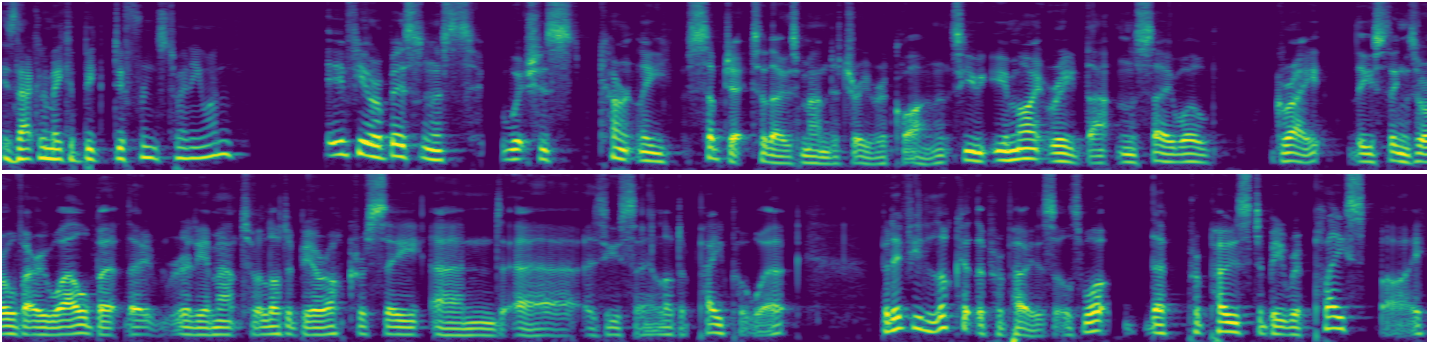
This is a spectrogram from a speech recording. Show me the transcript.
Is that going to make a big difference to anyone? If you're a business which is currently subject to those mandatory requirements, you, you might read that and say, well, great, these things are all very well, but they really amount to a lot of bureaucracy and, uh, as you say, a lot of paperwork. But if you look at the proposals, what they're proposed to be replaced by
